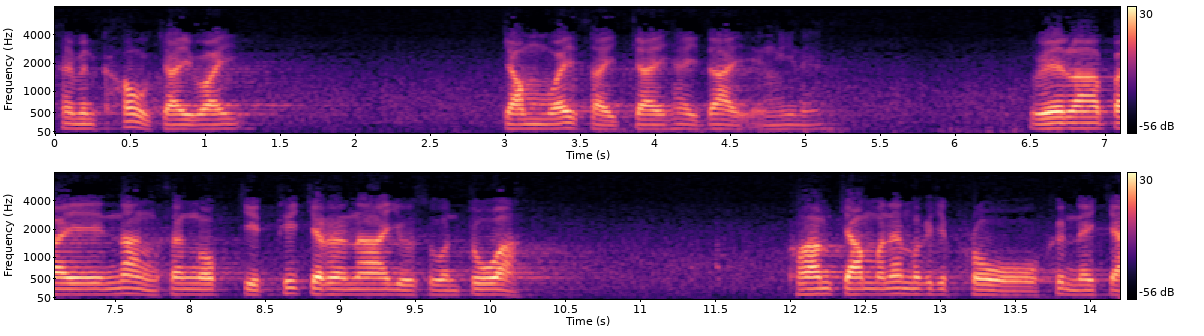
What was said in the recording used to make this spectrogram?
ให้มันเข้าใจไว้จำไว้ใส่ใจให้ได้อย่างนี้นะ เวลาไปนั่งสงบจิตพิจารณาอยู่ส่วนตัว ความจำอันนั้นมันก็จะโผล่ขึ้นในใจ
